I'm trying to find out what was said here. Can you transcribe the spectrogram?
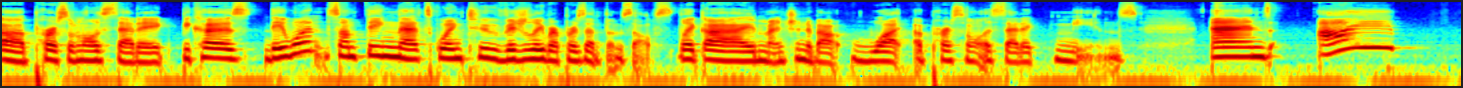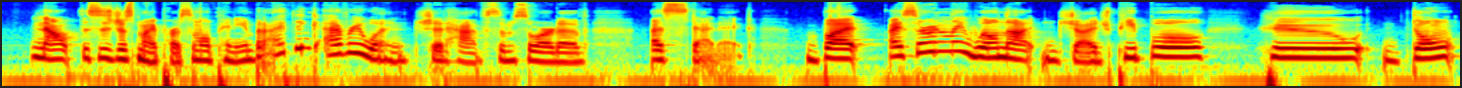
a personal aesthetic because they want something that's going to visually represent themselves, like I mentioned about what a personal aesthetic means. And I now this is just my personal opinion, but I think everyone should have some sort of aesthetic. But I certainly will not judge people who don't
